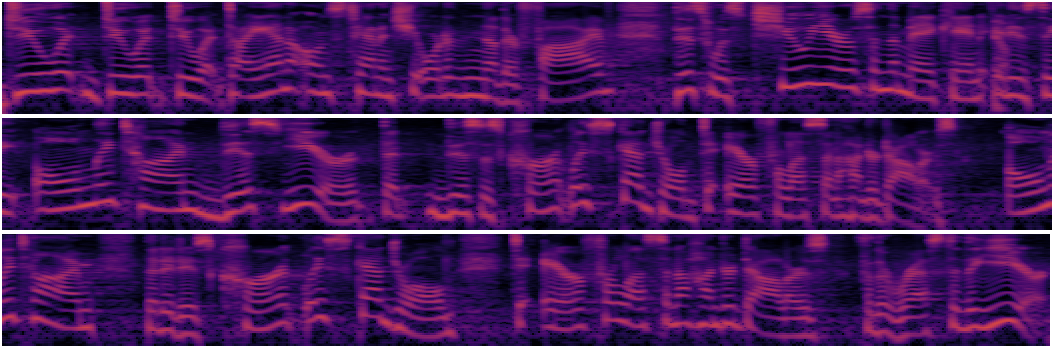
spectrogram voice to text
Do it, do it, do it. Diana owns 10, and she ordered another five. This was two years in the making. It is the only time this year that this is currently scheduled to air for less than $100. Only time that it is currently scheduled to air for less than $100 for the rest of the year.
